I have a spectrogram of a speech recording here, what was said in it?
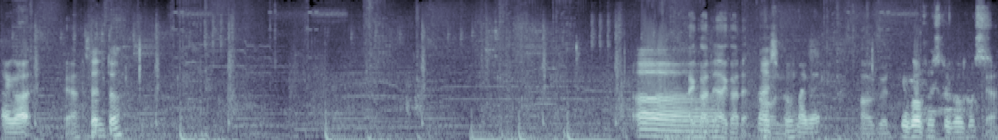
I got. Yeah. Center. Uh, I got it, I got it. Nice oh, no. My bad. All good. You go first. You go first. Yeah.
